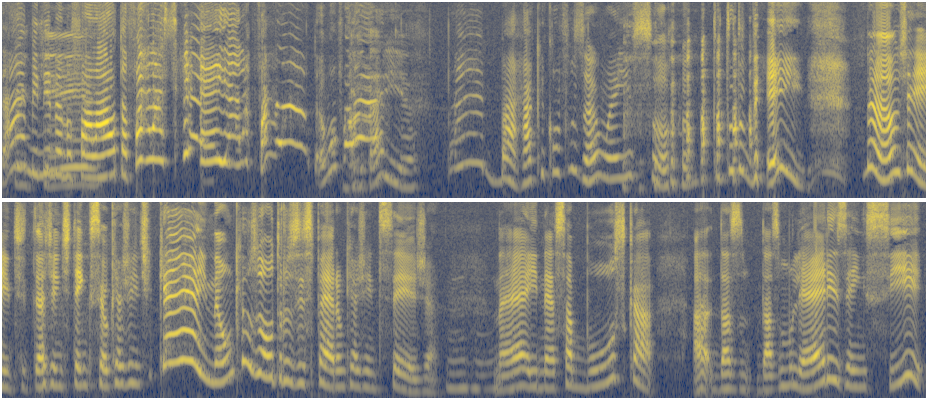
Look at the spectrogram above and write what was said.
Ah, menina, não fala alto. Fala assim, ela fala alto. Eu vou falar. Gritaria barraco e confusão, é isso. tá tudo bem. Não, gente, a gente tem que ser o que a gente quer e não o que os outros esperam que a gente seja. Uhum. Né? E nessa busca a, das, das mulheres em si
